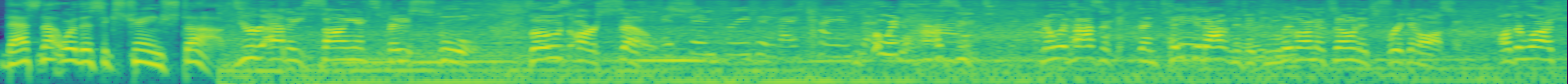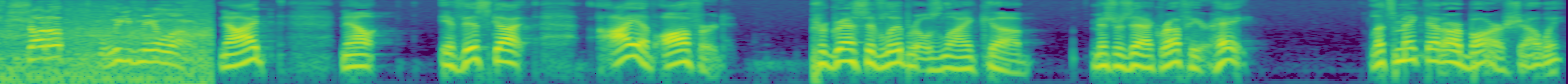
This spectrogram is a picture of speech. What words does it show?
that's not where this exchange stops. You're at a science-based school. Those are cells. It's been proven by science. No, oh, it hasn't. No, it hasn't. Then take it out, and if it can live on its own, it's freaking awesome. Otherwise, shut up, leave me alone. Now, I, now, if this guy, I have offered progressive liberals like uh, Mr. Zach Roth here, hey, Let's make that our bar, shall we?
